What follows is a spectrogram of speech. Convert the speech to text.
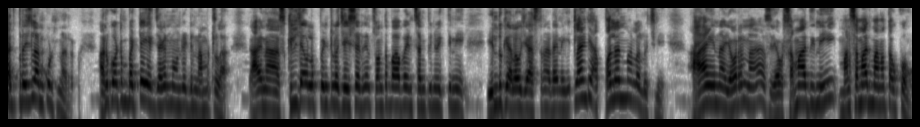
అది ప్రజలు అనుకుంటున్నారు. అనుకోవటం బట్టే జగన్మోహన్ రెడ్డిని నమ్మట్లా. ఆయన స్కిల్ డెవలప్మెంట్లో చేశాడు కానీ సొంత బాబాయిని చంపిన వ్యక్తిని ఎందుకు అలౌ చేస్తున్నాడని ఇట్లాంటి ఆ పలు అనుమానాలు వచ్చినాయి. ఆయన ఎవరన్నా సమాధిని మన సమాధి మనం తవ్వుకోం.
